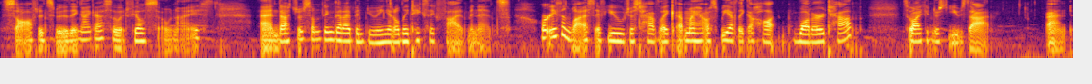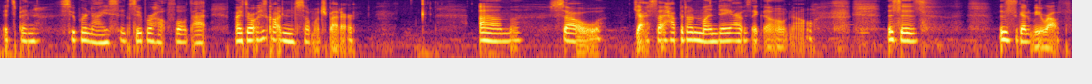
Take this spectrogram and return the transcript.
soft and smoothing, I guess, so it feels so nice. And that's just something that I've been doing. It only takes like five minutes or even less if you just have like at my house, we have like a hot water tap. So I can just use that. And it's been super nice and super helpful that my throat has gotten so much better. Um, so yes, that happened on Monday. I was like, oh no, this is this is gonna be rough.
